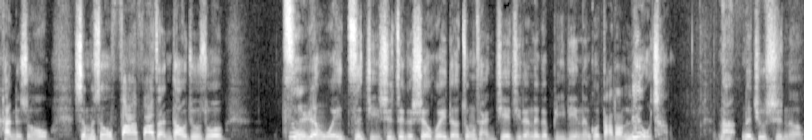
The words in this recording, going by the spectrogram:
看的时候，什么时候发发展到就是说，自认为自己是这个社会的中产阶级的那个比例能够达到六成，那那就是呢，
